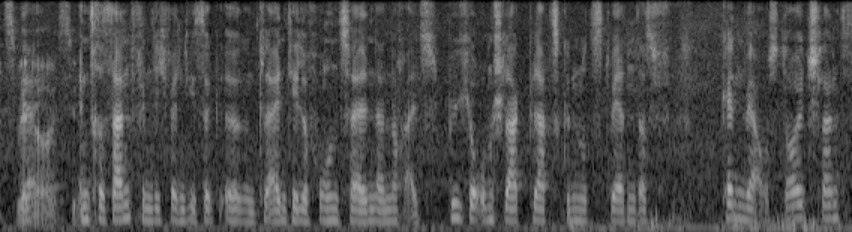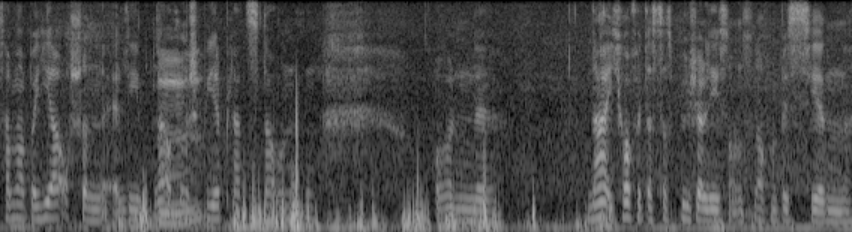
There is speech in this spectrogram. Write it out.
Das Ja, interessant finde ich, wenn diese äh, kleinen Telefonzellen dann noch als Bücherumschlagplatz genutzt werden. Das kennen wir aus Deutschland. Das haben wir aber hier auch schon erlebt, ne? auf dem Mhm. Spielplatz da unten. Und äh, na, ich hoffe, dass das Bücherlesen uns noch ein bisschen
